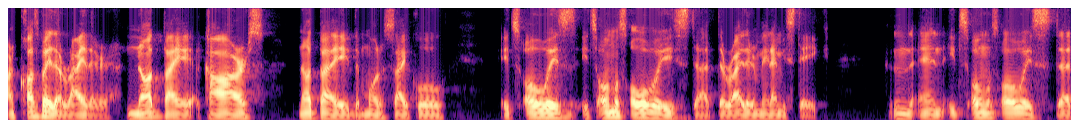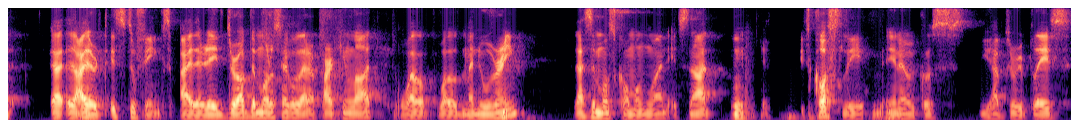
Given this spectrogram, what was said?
are caused by the rider not by cars not by the motorcycle. It's always it's almost always that the rider made a mistake. And, and it's almost always that uh, either it's two things. Either they drop the motorcycle at a parking lot while while maneuvering. That's the most common one. It's not mm. it's costly you know because you have to replace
